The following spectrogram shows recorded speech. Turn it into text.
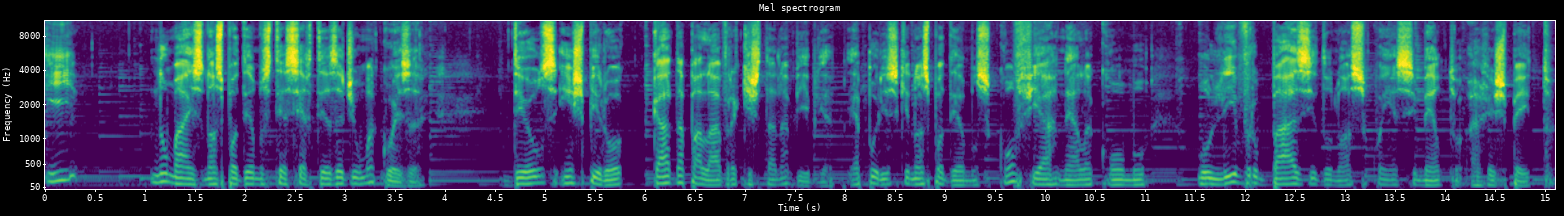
E, no mais, nós podemos ter certeza de uma coisa: Deus inspirou cada palavra que está na Bíblia. É por isso que nós podemos confiar nela como o livro base do nosso conhecimento a respeito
